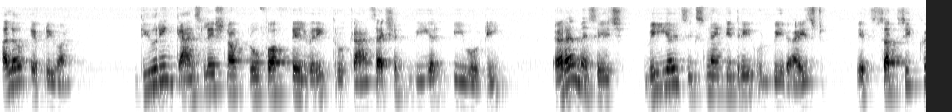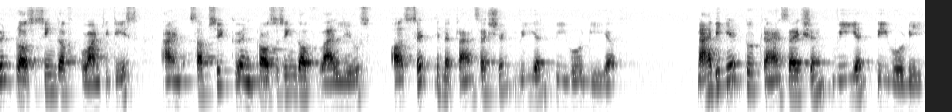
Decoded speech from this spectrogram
Hello everyone. During cancellation of proof of delivery through transaction VLPOD, error message VL693 would be raised if subsequent processing of quantities and subsequent processing of values are set in the transaction VLPODF. Navigate to transaction VLPOD.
